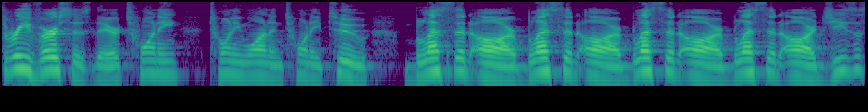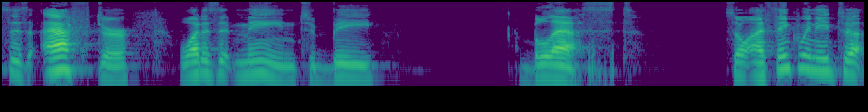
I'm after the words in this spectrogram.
three verses there 20, 21, and 22. Blessed are, blessed are, blessed are, blessed are. Jesus is after what does it mean to be blessed. So I think we need to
